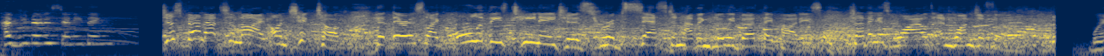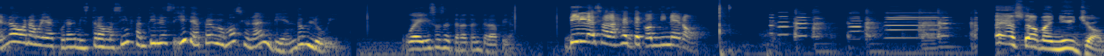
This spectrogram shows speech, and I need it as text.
Have you noticed anything? Just found out tonight on TikTok that there is like all of these teenagers who are obsessed in having Bluey birthday parties, which I think is wild and wonderful. Bueno, ahora voy a curar mis traumas infantiles y de apego emocional viendo Bluey. Güey, eso se trata en terapia. Diles a la gente con dinero. I start my new job,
